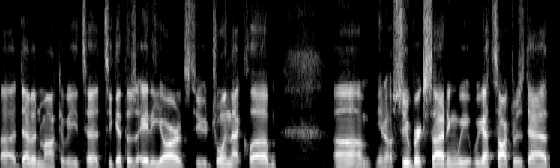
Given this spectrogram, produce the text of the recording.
uh Devin Mockobee to to get those 80 yards to join that club. Um, you know, super exciting. We we got to talk to his dad.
